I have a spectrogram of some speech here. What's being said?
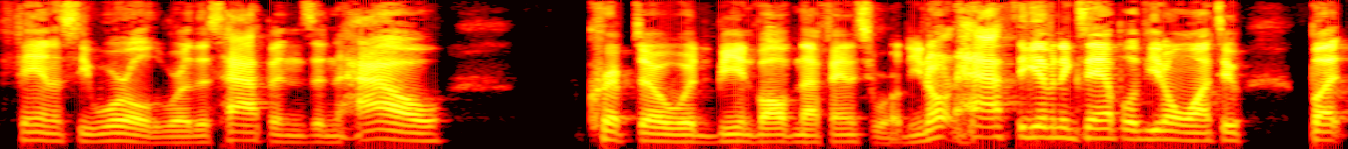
fantasy world where this happens and how crypto would be involved in that fantasy world. You don't have to give an example if you don't want to, but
